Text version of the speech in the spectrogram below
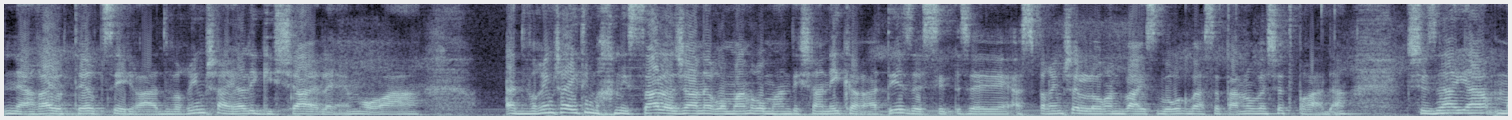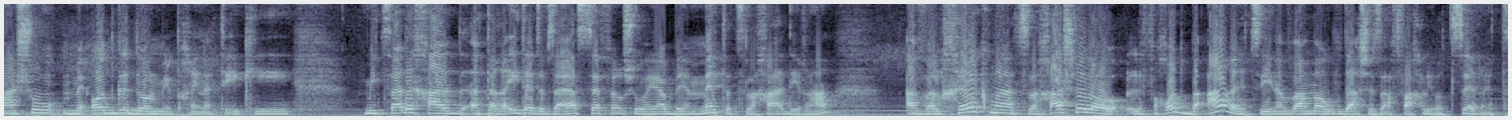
נערה יותר צעירה, הדברים שהיה לי גישה אליהם, או, ה, הדברים שהייתי מכניסה לז'אנר רומן רומנטי שאני קראתי, זה, זה הספרים של לורן וייסבורג והשטן לובש את פראדה, שזה היה משהו מאוד גדול מבחינתי, כי מצד אחד אתה ראית את זה, וזה היה ספר שהוא היה באמת הצלחה אדירה, אבל חלק מההצלחה שלו, לפחות בארץ, היא נבעה מהעובדה שזה הפך להיות סרט.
